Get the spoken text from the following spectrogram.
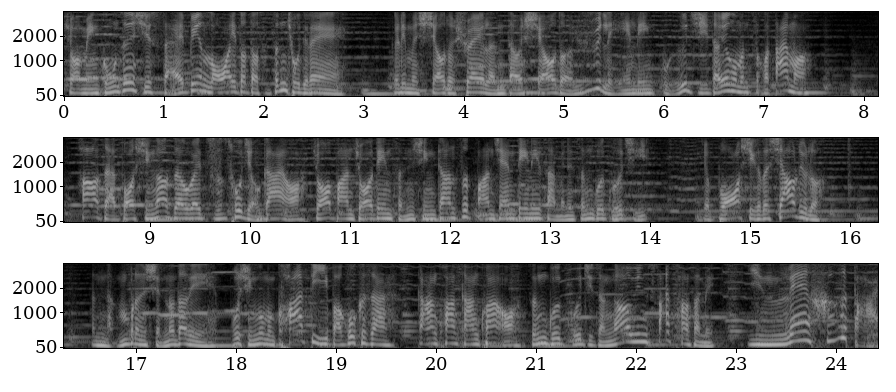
下面观众席随便拉一个都是正确的嘞，给你们修的水龙头、修的浴帘，连国旗都要我们自个带吗？好在巴西奥组委知错就改啊，加班加点重新赶制颁奖典礼上面的中国国旗，就巴西这个效率了，能不能行了到底？不行，我们快递一包过去噻，赶快赶快啊！中国国旗在奥运赛场上面音量很大。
